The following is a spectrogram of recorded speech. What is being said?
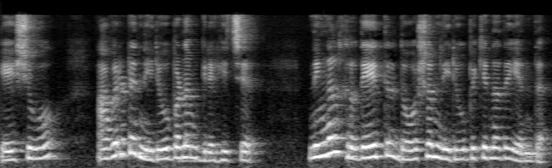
യേശുവോ അവരുടെ നിരൂപണം ഗ്രഹിച്ച് നിങ്ങൾ ഹൃദയത്തിൽ ദോഷം നിരൂപിക്കുന്നത് എന്ത്?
